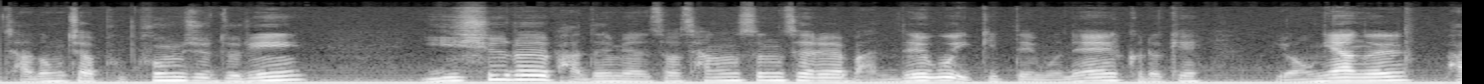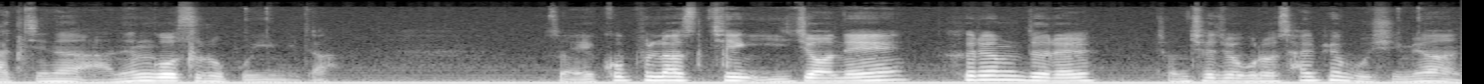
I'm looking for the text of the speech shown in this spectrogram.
자동차 부품주들이 이슈를 받으면서 상승세를 만들고 있기 때문에 그렇게 영향을 받지는 않은 것으로 보입니다. 그래서 에코플라스틱 이전의 흐름들을 전체적으로 살펴보시면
